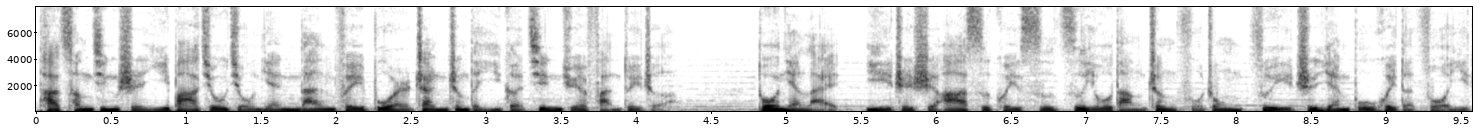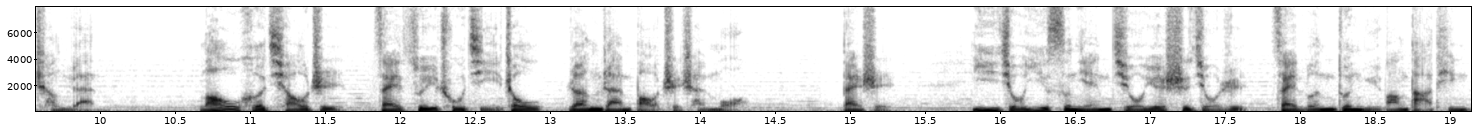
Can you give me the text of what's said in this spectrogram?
他曾经是一八九九年南非布尔战争的一个坚决反对者。多年来一直是阿斯奎斯自由党政府中最直言不讳的左翼成员。劳和乔治在最初几周仍然保持沉默，但是，1914年9月19日在伦敦女王大厅，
